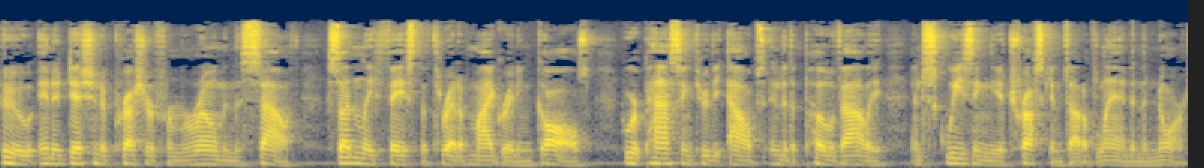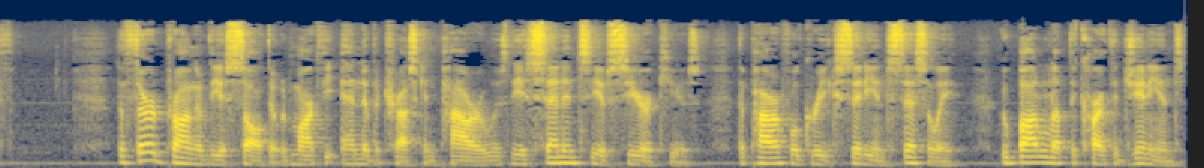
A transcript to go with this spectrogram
who, in addition to pressure from Rome in the south, suddenly faced the threat of migrating Gauls, who were passing through the Alps into the Po Valley and squeezing the Etruscans out of land in the north. The third prong of the assault that would mark the end of Etruscan power was the ascendancy of Syracuse, the powerful Greek city in Sicily, who bottled up the Carthaginians,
